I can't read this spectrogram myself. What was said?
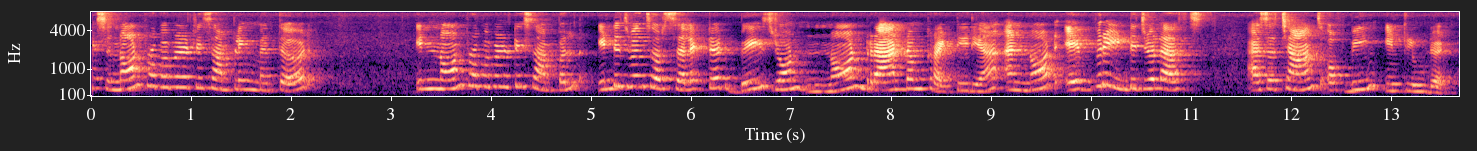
Next, non-probability sampling method. In non-probability sample, individuals are selected based on non-random criteria and not every individual has, has a chance of being included.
